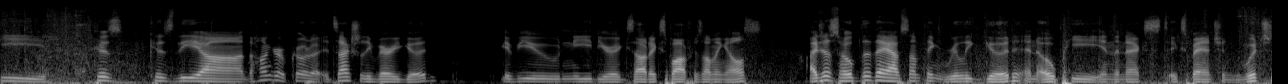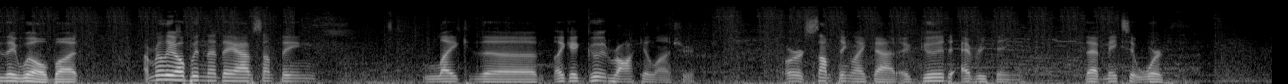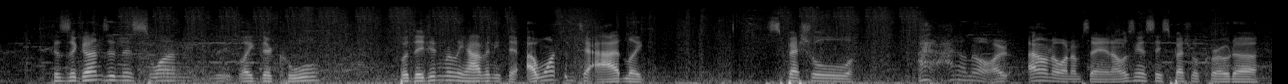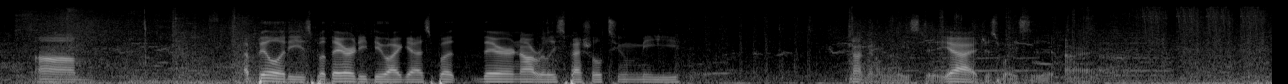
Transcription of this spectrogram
cause, cause the uh, the Hunger of Crota, it's actually very good. If you need your exotic spot for something else, I just hope that they have something really good and OP in the next expansion, which they will, but I'm really hoping that they have something like the like a good rocket launcher or something like that, a good everything that makes it worth. Cuz the guns in this one like they're cool, but they didn't really have anything. I want them to add like special I, I don't know. I, I don't know what I'm saying. I was going to say special Crota. Um, abilities, but they already do, I guess. But they're not really special to me. Not gonna waste it. Yeah, I just wasted it. Alright.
